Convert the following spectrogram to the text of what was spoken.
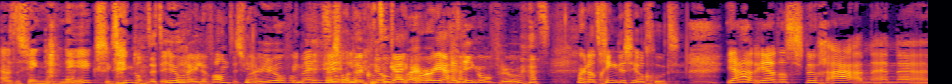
Nou, dat vind ik niet niks. Ik denk dat dit heel relevant is voor heel veel mensen. best wel leuk om te kijken, hoor, ja. dingen oproept. Maar dat ging dus heel goed. Ja, ja dat sloeg aan. En eh,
